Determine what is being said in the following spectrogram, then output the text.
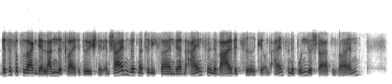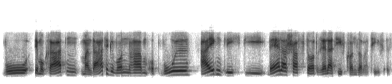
Das ist sozusagen der landesweite Durchschnitt. Entscheidend wird natürlich sein, werden einzelne Wahlbezirke und einzelne Bundesstaaten sein, wo Demokraten Mandate gewonnen haben, obwohl eigentlich die Wählerschaft dort relativ konservativ ist.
